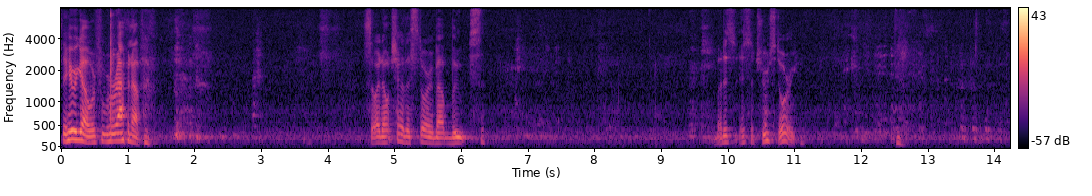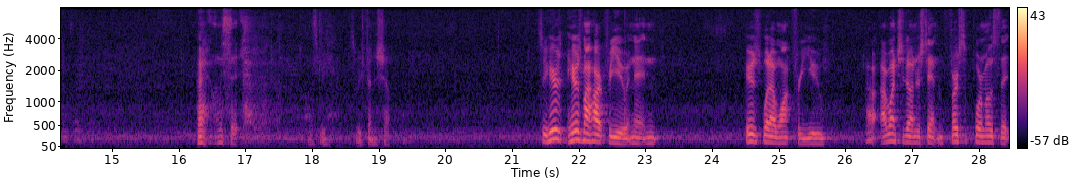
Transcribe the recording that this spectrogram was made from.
So, here we go. We're, we're wrapping up so I don't share this story about boots. But it's, it's a true story. All right, let me sit as we, as we finish up. So here's, here's my heart for you, and, and here's what I want for you. I, I, want you to understand, first and foremost, that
